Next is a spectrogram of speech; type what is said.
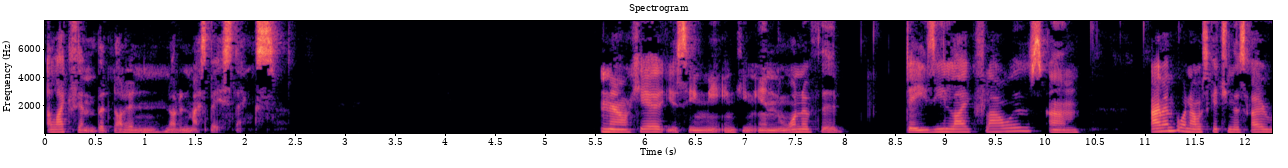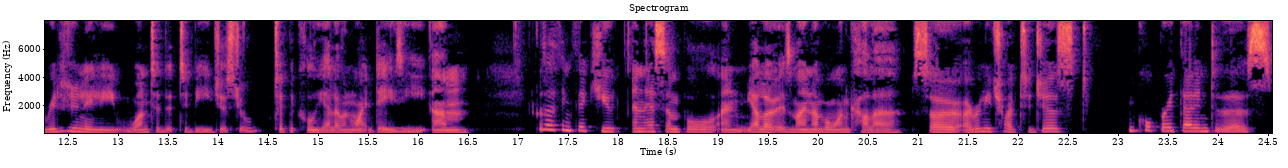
I like them, but not in not in my space, thanks. Now here you're seeing me inking in one of the daisy-like flowers. Um, I remember when I was sketching this, I originally wanted it to be just your typical yellow and white daisy. Um, because I think they're cute and they're simple, and yellow is my number one color. So I really tried to just incorporate that into this.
